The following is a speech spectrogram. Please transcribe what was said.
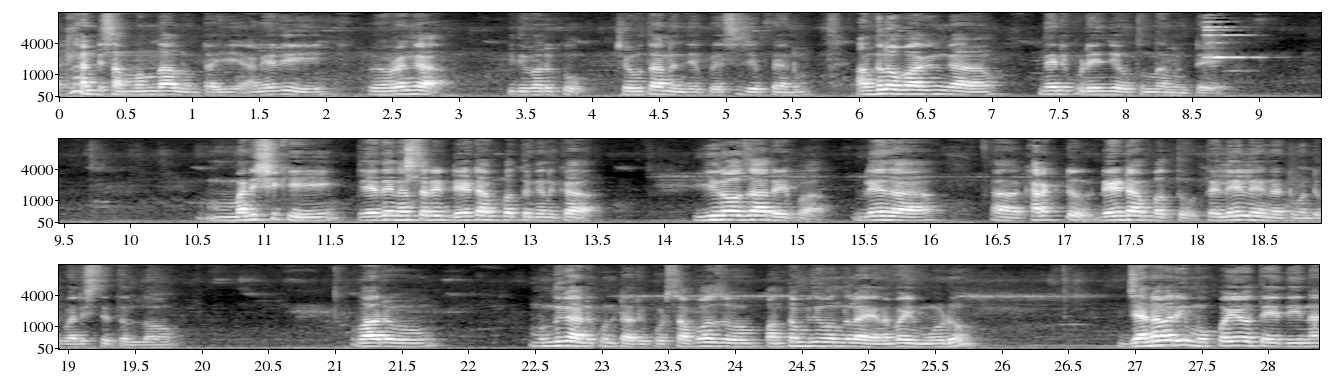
ఎట్లాంటి సంబంధాలు ఉంటాయి అనేది వివరంగా ఇది వరకు చెబుతానని చెప్పేసి చెప్పాను. అందులో భాగంగా నేను ఇప్పుడు ఏం చెబుతున్నానంటే మనిషికి ఏదైనా సరే డేట్ ఆఫ్ బర్త్ కనుక ఈరోజా రేపా? లేదా కరెక్ట్ డేట్ ఆఫ్ బర్త్ తెలియలేనటువంటి పరిస్థితుల్లో వారు ముందుగా అనుకుంటారు. ఇప్పుడు సపోజ్ పంతొమ్మిది వందల ఎనభై మూడు జనవరి ముప్పయో తేదీన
